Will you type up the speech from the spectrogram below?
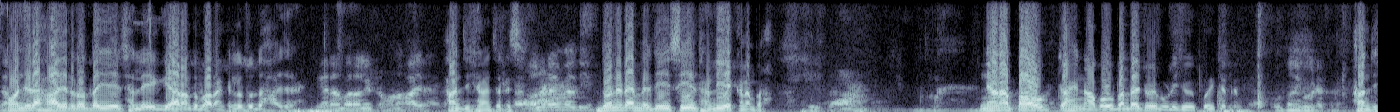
ਹੁਣ ਜਿਹੜਾ ਹਾਜ਼ਰ ਦੁੱਧ ਹੈ ਇਹ ਥੱਲੇ 11 ਤੋਂ 12 ਕਿਲੋ ਦੁੱਧ ਹਾਜ਼ਰ ਹੈ। 11 12 ਲੀਟਰ ਹੁਣ ਹਾਜ਼ਰ ਹੈਗਾ ਹਾਂਜੀ ਹਾਜ਼ਰ ਹੈ ਦੋਨਾਂ ਟਾਈਮ ਮਿਲਦੀ ਹੈ? ਦੋਨੇ ਟਾਈਮ ਮਿਲਦੀ ਹੈ ਸੀਲ ਠੰਡੀ ਇੱਕ ਨੰਬਰ। ਠੀਕ ਆ ਨਿਆਣਾ ਪਾਓ ਚਾਹੇ ਨਾ ਪਾਓ ਬੰਦਾ ਚੋਏ ਬੁੜੀ ਚੋਏ ਕੋਈ ਚੱਕਰ ਨਹੀਂ। ਉਦਾਂ ਦੀ ਕੋਈ ਟੱਕਰ ਨਹੀਂ। ਹਾਂਜੀ।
